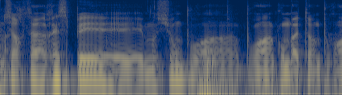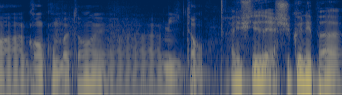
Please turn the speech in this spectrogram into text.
un certain respect et émotion pour un, pour un combattant, pour un grand combattant et un militant. Ah, je suis désolé, je connais pas. euh,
